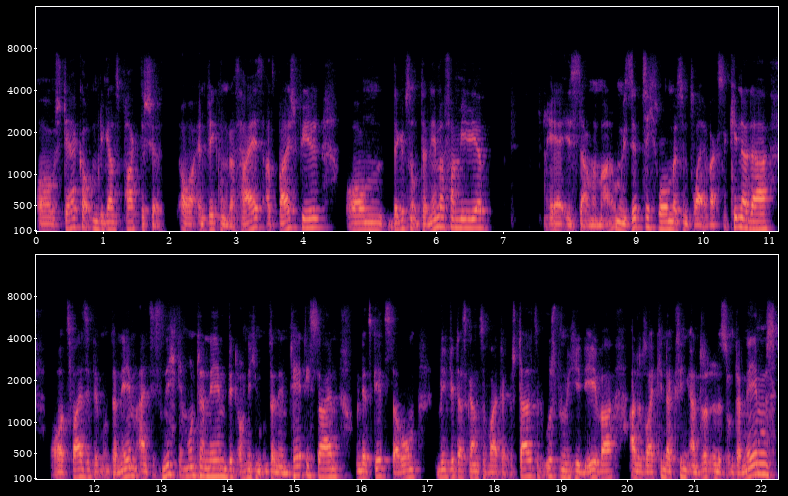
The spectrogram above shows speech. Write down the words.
äh, stärker um die ganz praktische äh, Entwicklung. Das heißt, als Beispiel, ähm, da gibt es eine Unternehmerfamilie, er ist, sagen wir mal, um die 70 rum, es sind drei erwachsene Kinder da, zwei sind im Unternehmen, eins ist nicht im Unternehmen, wird auch nicht im Unternehmen tätig sein. Und jetzt geht es darum, wie wird das Ganze weiter gestaltet. Ursprüngliche Idee war, alle drei Kinder kriegen ein Drittel des Unternehmens.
